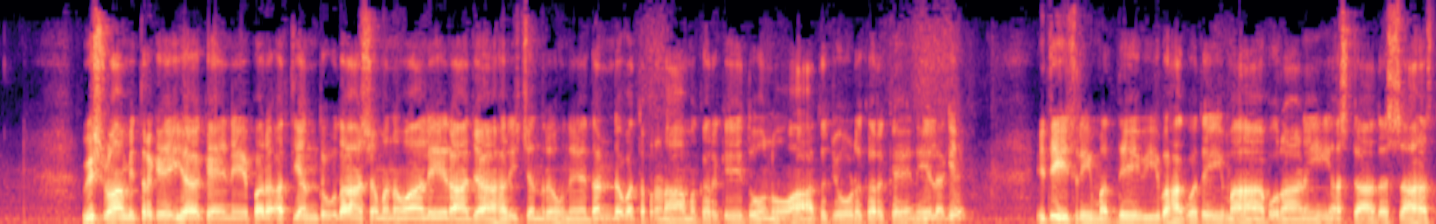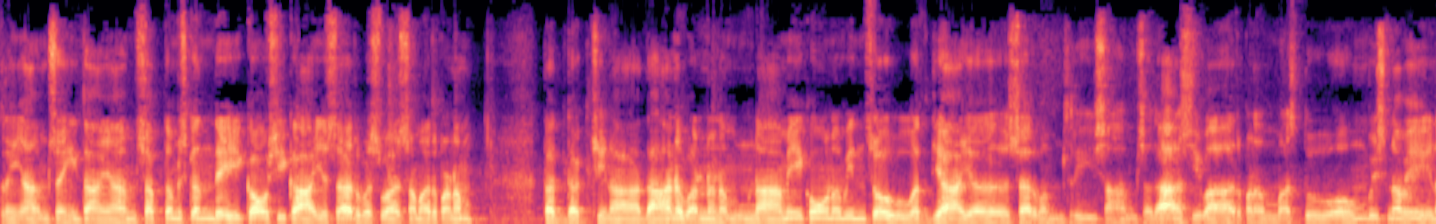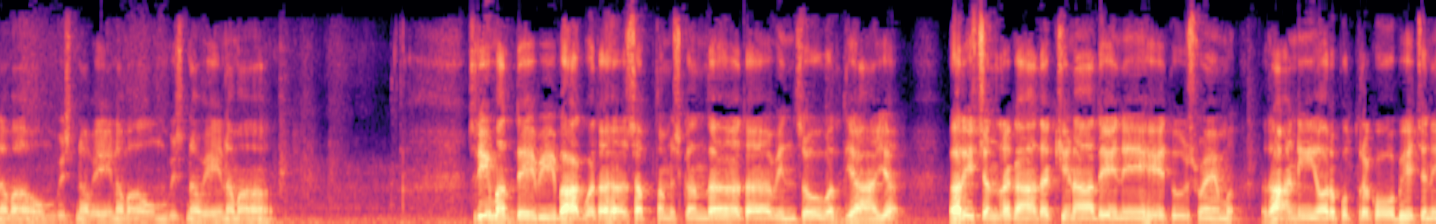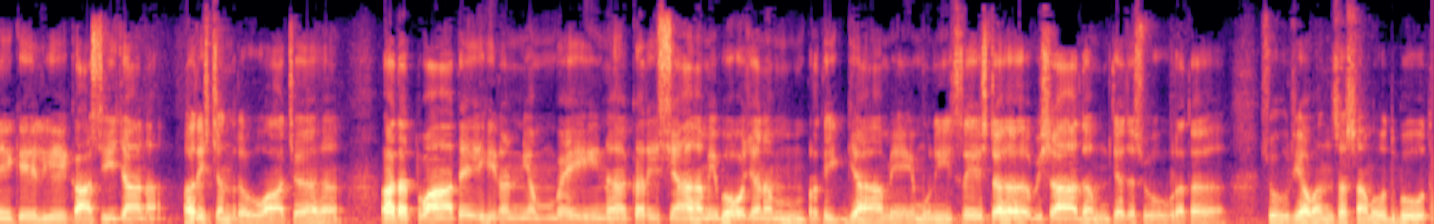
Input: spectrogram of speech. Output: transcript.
विश्वामित्र के यह कहने पर अत्यंत उदास मन वाले राजा हरिश्चंद्र उन्हें दंडवत प्रणाम करके दोनों हाथ जोड़कर कहने लगे। इति श्रीमद्देवी भागवते महापुराणे अष्टादशसाहस्रयां संहितायां सप्तमस्कन्धे कौशिकाय सर्वस्वसमर्पणम्। तद्दक्षिणादानवर्णनं नामेकोनविंशोऽध्याय सर्वं श्रीशां सदाशिवार्पणम् अस्तु। ॐ विष्णवे नम, ॐ विष्णवे नम, ॐ विष्णवे नमः। श्रीमद्देवी भागवतः सप्तम स्कंदत विंशोऽध्याय हरिश्चंद्र का दक्षिणा देने हेतु स्वयं रानी और पुत्र को बेचने के लिए काशी जाना। हरिश्चंद्र उवाच। अदत्वा ते हिरण्यं वै न करिष्यामि भोजनं प्रतिज्ञा मे मुनिश्रेष्ठ विषादं त्यजसु व्रत सूर्यवंशसमुद्भूत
